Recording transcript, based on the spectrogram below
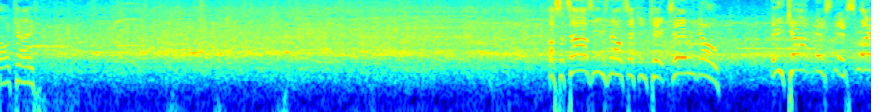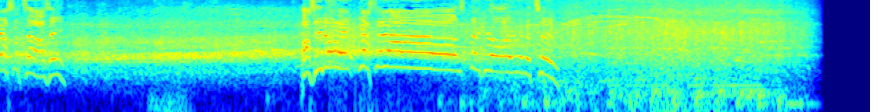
Okay. Asotasi is now taking kicks. Here we go. He can't miss this. right? Asotasi. Has he done it? Yes, he has! Big Roy with a two.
